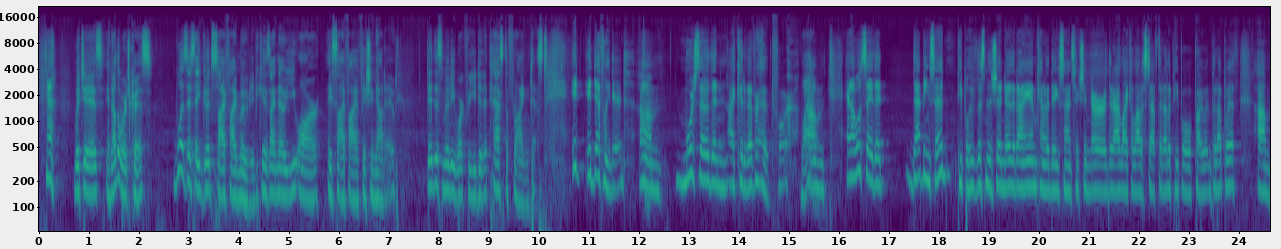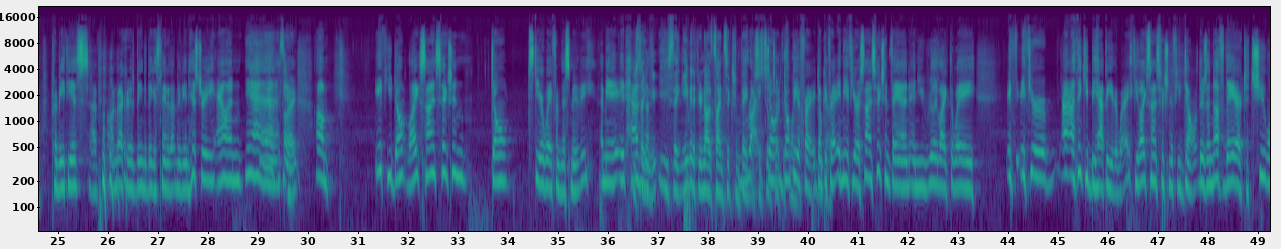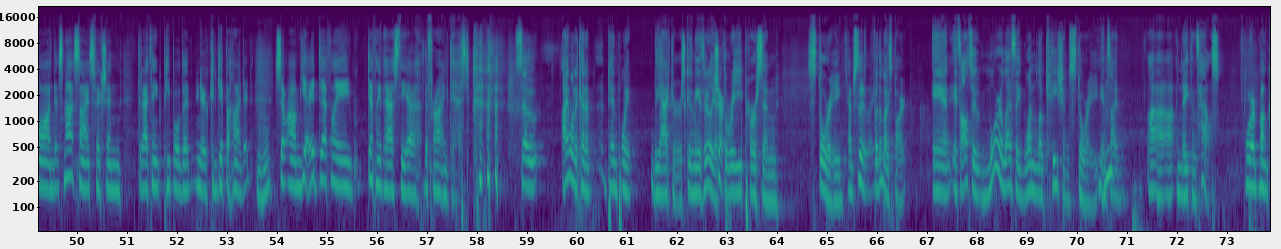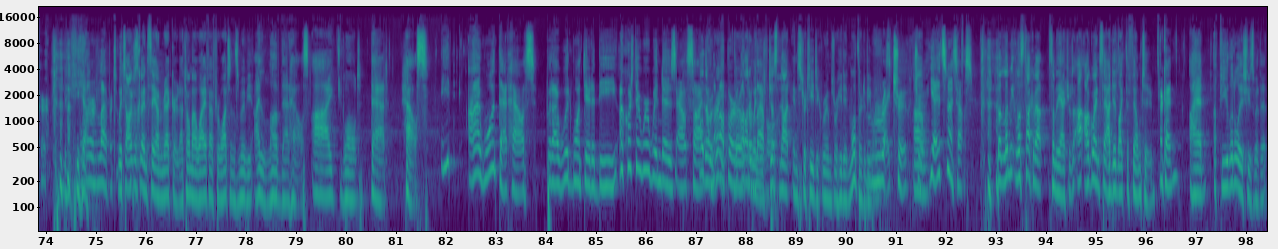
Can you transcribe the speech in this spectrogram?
Which is, in other words, Chris, was this a good sci fi movie? Because I know you are a sci fi aficionado. Did this movie work for you? Did it pass the frying test? It it definitely did. Um, more so than I could have ever hoped for. Wow. Um, and I will say that that being said, people who've listened to the show know that I am kind of a big science fiction nerd. That I like a lot of stuff that other people probably wouldn't put up with. Um, Prometheus, I'm on record as being the biggest fan of that movie in history. Alan, yeah, it's you all right. If you don't like science fiction, don't steer away from this movie. I mean, it, it You has enough. think, you think even if you're not a science fiction fan, you right don't don't be out. afraid don't be afraid i mean if you're a science fiction fan and you really like the way if if you're i think you'd be happy either way if you like science fiction if you don't there's enough there to chew on that's not science fiction that i think people that you know could get behind it Mm-hmm. so um yeah it definitely definitely passed the uh the frying test So I want to kind of pinpoint the actors because I mean it's really a Sure. three person story absolutely for the most part, and it's also more or less a one location story Mm-hmm. inside uh, uh, Nathan's house. Or bunker Yeah. or laboratory Which I'll just go ahead and say on record. I told my wife after watching this movie, I love that house. I want that house. it, i want that house but I would want there to be. Of course, there were windows outside Oh, there were the great. upper, there were a lot of windows, level. just not in strategic rooms where he didn't want there to be windows. Right, true, true. Um, yeah, it's a nice house. but let me let's talk about some of the actors. I, I'll go ahead and say I did like the film too. Okay. I had a few little issues with it.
